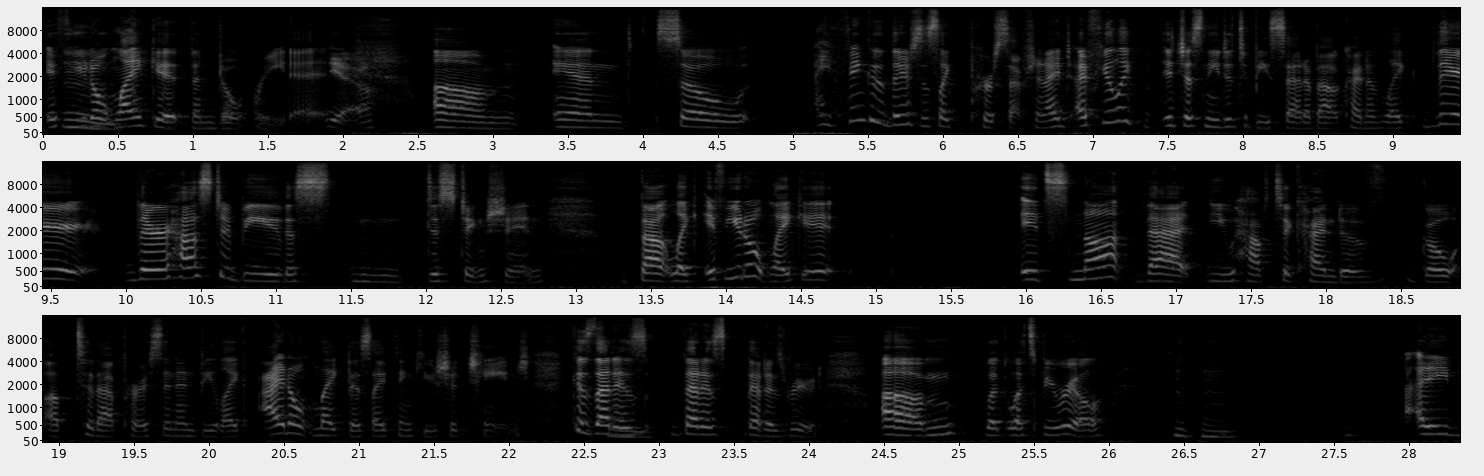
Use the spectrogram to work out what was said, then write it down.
if you don't like it then don't read it yeah. um and so i think that there's this like perception. I, I feel like it just needed to be said about kind of like there there has to be this mm, distinction about like if you don't like it it's not that you have to kind of go up to that person and be like i don't like this. I think you should change. Because that is that is that is rude. Um let, let's be real. I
